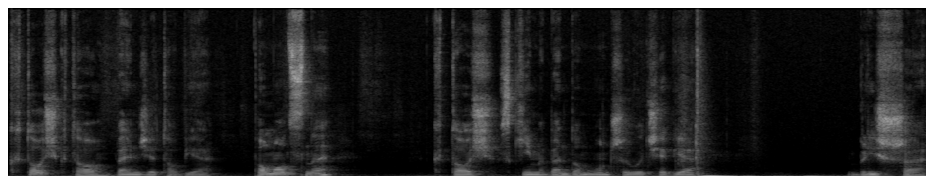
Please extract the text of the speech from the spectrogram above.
ktoś, kto będzie Tobie pomocny, ktoś, z kim będą łączyły Ciebie bliższe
